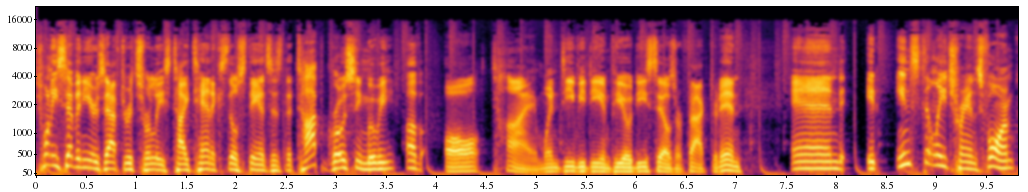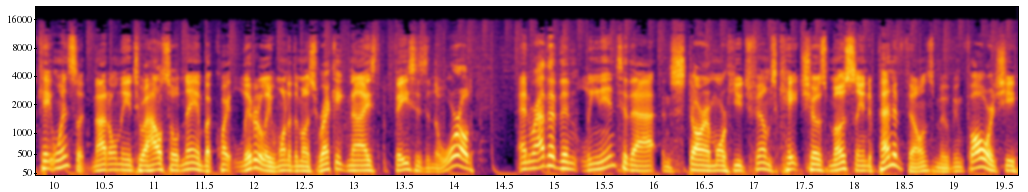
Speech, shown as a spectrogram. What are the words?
27 years after its release, Titanic still stands as the top grossing movie of all time when DVD and VOD sales are factored in. And it instantly transformed Kate Winslet, not only into a household name, but quite literally one of the most recognized faces in the world. And rather than lean into that and star in more huge films, Kate chose mostly independent films moving forward. She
